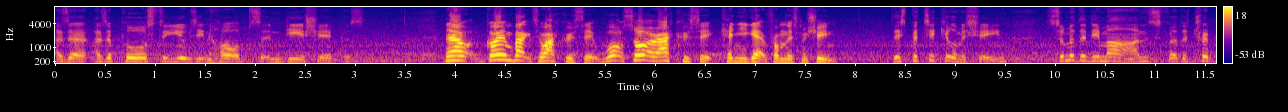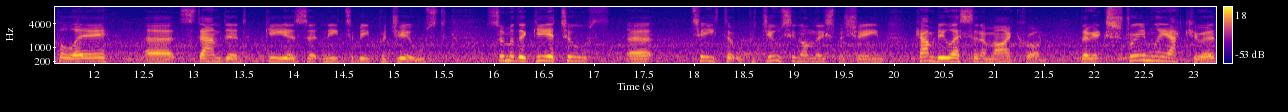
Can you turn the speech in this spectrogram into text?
as a, as opposed to using hobs and gear shapers now, going back to accuracy, what sort of accuracy can you get from this machine? This particular machine, some of the demands for the AAA uh, standard gears that need to be produced, some of the gear tooth uh, teeth that we're producing on this machine can be less than a micron. They're extremely accurate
